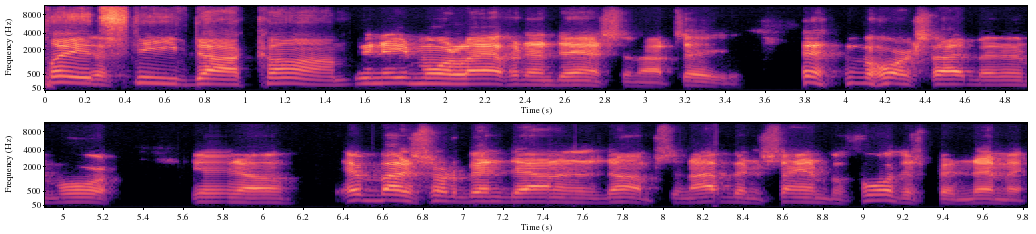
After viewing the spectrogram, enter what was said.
playitsteve.com. We need more laughing and dancing, I tell you. more excitement and more, you know, everybody's sort of been down in the dumps. And I've been saying before this pandemic,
